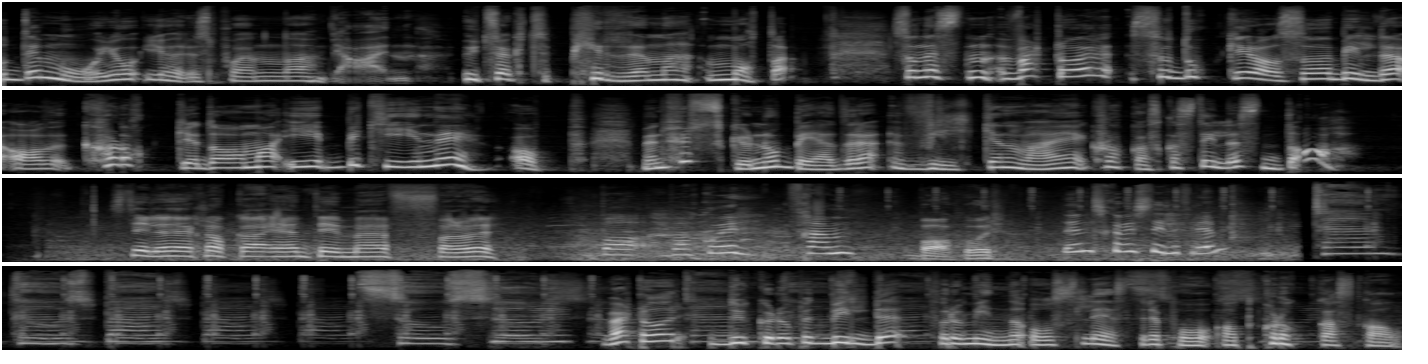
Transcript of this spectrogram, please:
Og det må jo gjøres på en, ja, en utsøkt pirrende måte. Så nesten hvert år så dukker altså bildet av klokkedama i bikini opp. Men husker du noe bedre hvilken vei klokka skal stilles da? Stille klokka én time forover. Ba bakover. Frem. Bakover. Den skal vi stille frem. Hvert år dukker det opp et bilde for å minne oss lesere på at klokka skal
